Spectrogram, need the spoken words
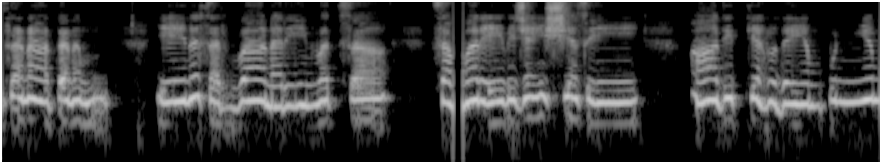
సనాతనం ఏన సర్వా నరీన్వత్స సమరే విజయిష్యసి ఆదిత్య హృదయం పుణ్యం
